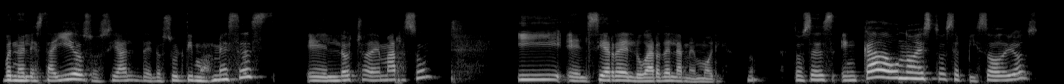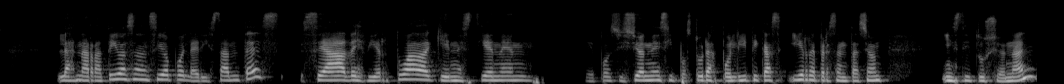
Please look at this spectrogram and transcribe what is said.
bueno, el estallido social de los últimos meses, el 8 de marzo y el cierre del lugar de la memoria. Entonces, en cada uno de estos episodios, las narrativas han sido polarizantes, se ha desvirtuado a quienes tienen eh, posiciones y posturas políticas y representación institucional.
